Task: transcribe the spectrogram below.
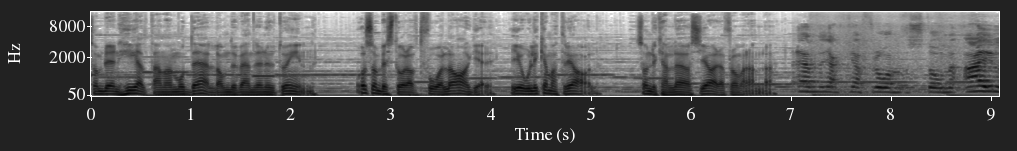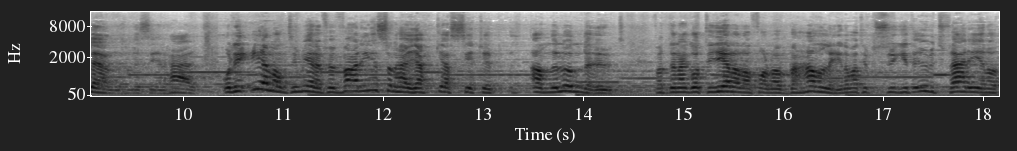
som blir en helt annan modell om du vänder den ut och in och som består av två lager i olika material som du kan lösgöra från varandra. En jacka från Stone Island vi ni ser här. Och det är någonting med den, för varje sån här jacka ser typ annorlunda ut. För att den har gått igenom någon form av behandling. De har typ sugit ut färgen och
